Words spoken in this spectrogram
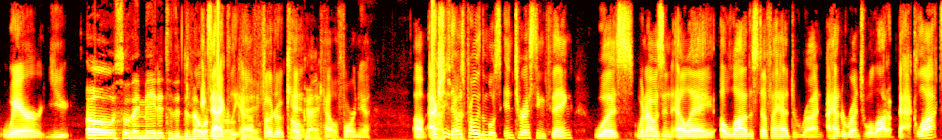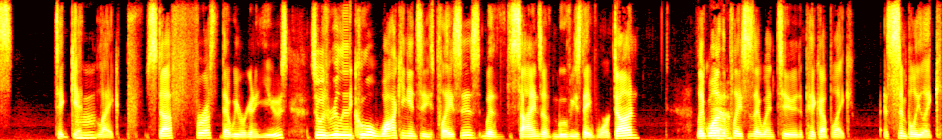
where you Oh, so they made it to the developer. exactly uh, okay. FotoKem Okay. california um, actually that was probably the most interesting thing was when i was in la a lot of the stuff i had to run i had to run to a lot of backlots to get Mhm. like stuff for us that we were going to use. So it was really cool walking into these places with signs of movies they've worked on. Like one of the places i went to to pick up like simply like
